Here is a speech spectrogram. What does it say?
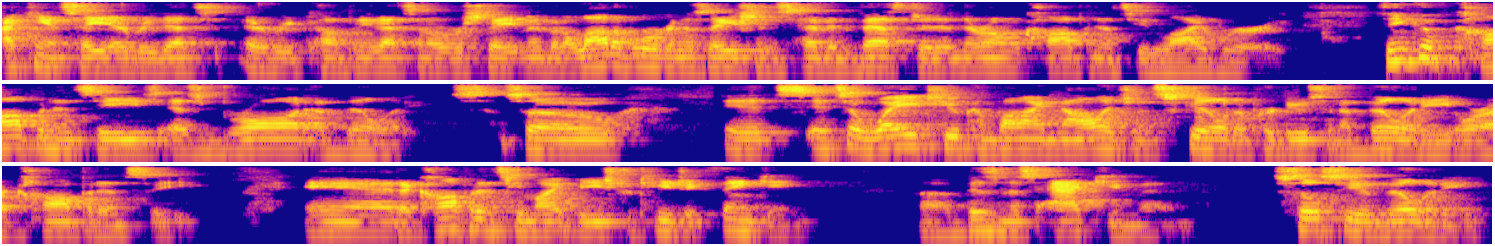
I can't say every, that's every company. That's an overstatement, but a lot of organizations have invested in their own competency library. Think of competencies as broad abilities. So it's, it's a way to combine knowledge and skill to produce an ability or a competency. And a competency might be strategic thinking, uh, business acumen, sociability,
